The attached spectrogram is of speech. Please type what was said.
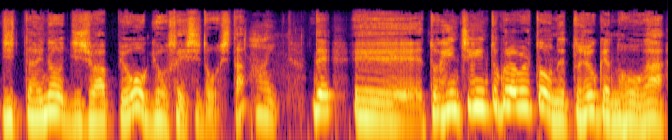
実態の自主発表を行政指導した。はい、で、えー、都銀地銀と比べるとネット証券の方が、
